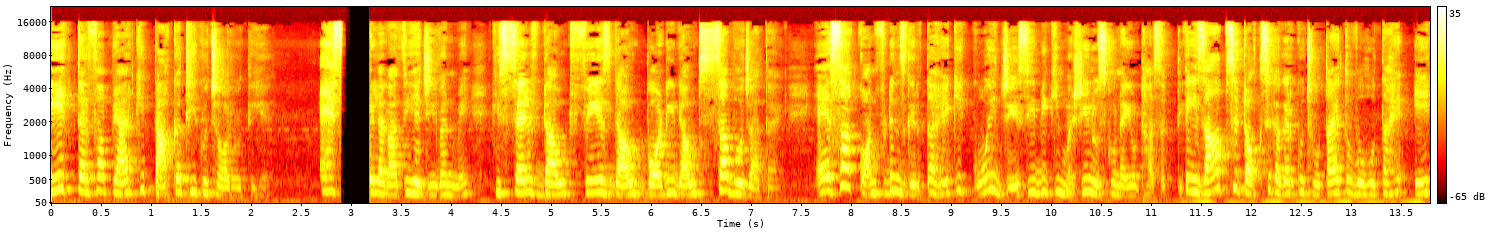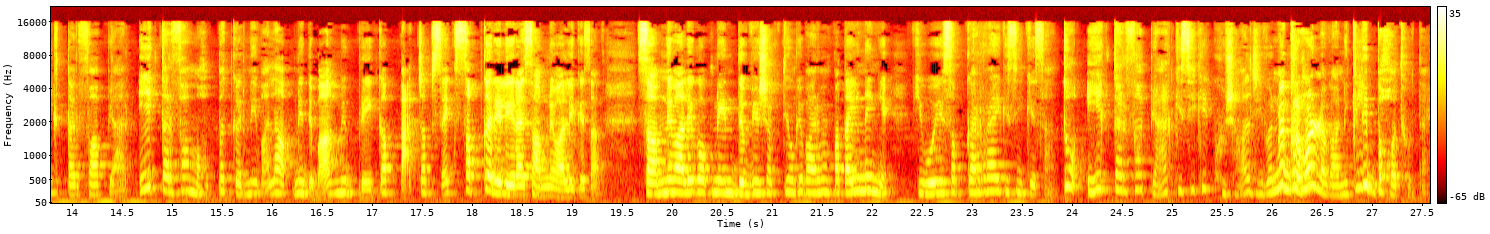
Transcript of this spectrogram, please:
एक तरफा प्यार की ताकत ही कुछ और होती है। ऐसे लगाती है जीवन में कि self doubt face doubt body doubt सब हो जाता है। ऐसा कॉन्फिडेंस गिरता है कि कोई जेसीबी की मशीन उसको नहीं उठा सकती। तेजाब से टॉक्सिक अगर कुछ होता है तो वो होता है एक तरफा प्यार। एक तरफा मोहब्बत करने वाला अपने दिमाग में ब्रेकअप पैचअप सेक्स सब करे ले रहा है सामने वाले के साथ। सामने वाले को अपने इन दिव्य शक्तियों के बारे में पता ही नहीं है कि वो ये सब कर रहा है किसी के साथ। तो एक तरफा प्यार किसी के खुशहाल जीवन में ग्रहण लगाने के लिए बहुत होता है।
